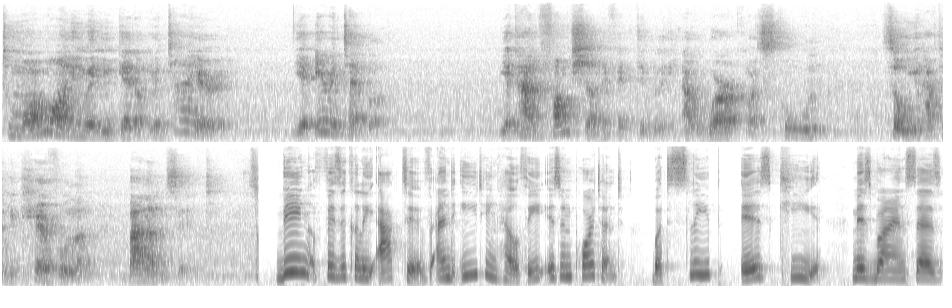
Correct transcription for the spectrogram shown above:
Tomorrow morning when you get up, you're tired, you're irritable, you can't function effectively at work or school. So you have to be careful and balance it. Being physically active and eating healthy is important, but sleep is key. Ms. Bryan says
